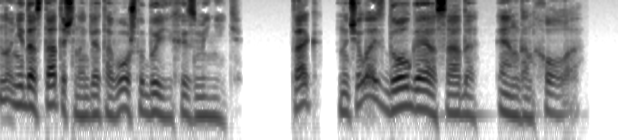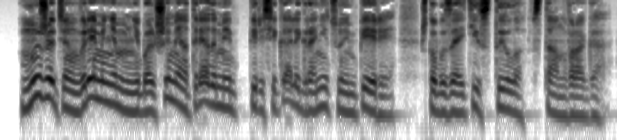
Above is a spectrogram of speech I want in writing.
но недостаточно для того, чтобы их изменить. Так началась долгая осада Энденхолла. Мы же тем временем небольшими отрядами пересекали границу империи, чтобы зайти с тыла в стан врага.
